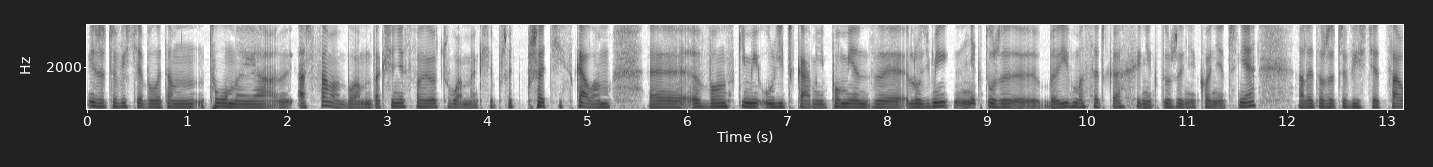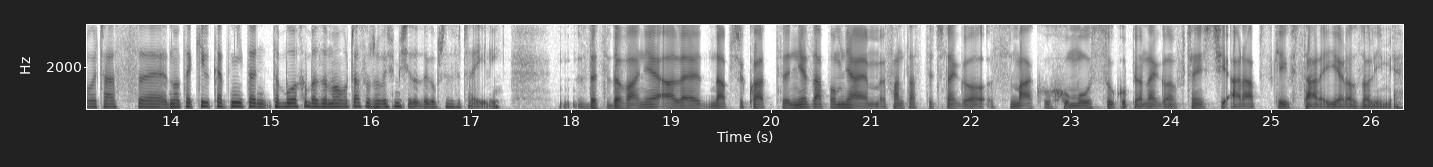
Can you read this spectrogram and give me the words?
I rzeczywiście były tam tłumy. Ja aż sama byłam, tak się nieswojo czułam, jak się prze, przeciskałam e, wąskimi uliczkami pomiędzy ludźmi. Niektórzy byli w maseczkach, niektórzy niekoniecznie, ale to rzeczywiście cały czas, e, no te kilka dni to, to było chyba za mało czasu, żebyśmy się do tego przyzwyczaili. Zdecydowanie, ale na przykład nie zapomniałem fantastycznego smaku humusu kupionego w części arabskiej w Starej Jerozolimie.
